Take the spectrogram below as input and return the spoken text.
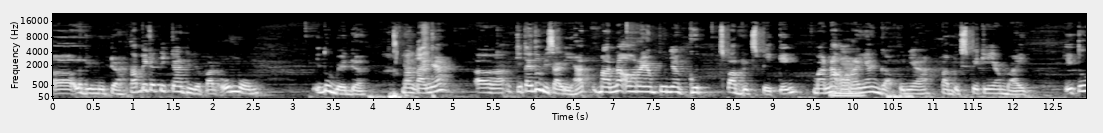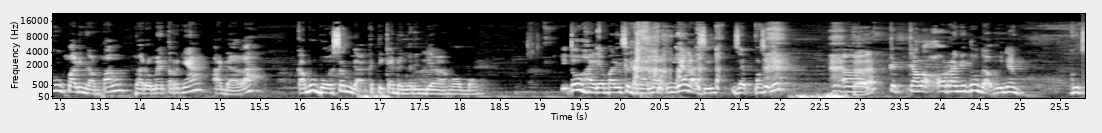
eh, lebih mudah. Tapi ketika di depan umum itu beda. Makanya eh, kita itu bisa lihat mana orang yang punya good public speaking mana orang yang nggak punya public speaking yang baik. Itu paling gampang barometernya adalah kamu bosen nggak ketika dengerin dia ngomong? Itu hal yang paling sederhana. Iya nggak sih Zep maksudnya uh, ke- kalau orang itu nggak punya good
